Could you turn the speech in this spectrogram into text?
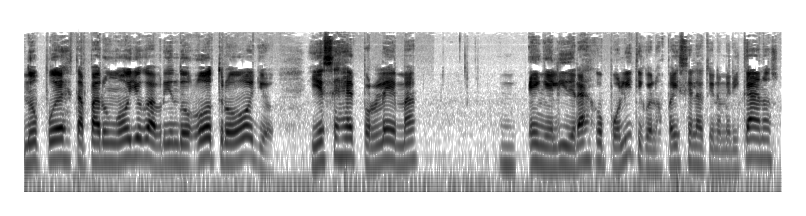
No puedes tapar un hoyo abriendo otro hoyo. Y ese es el problema en el liderazgo político en los países latinoamericanos,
